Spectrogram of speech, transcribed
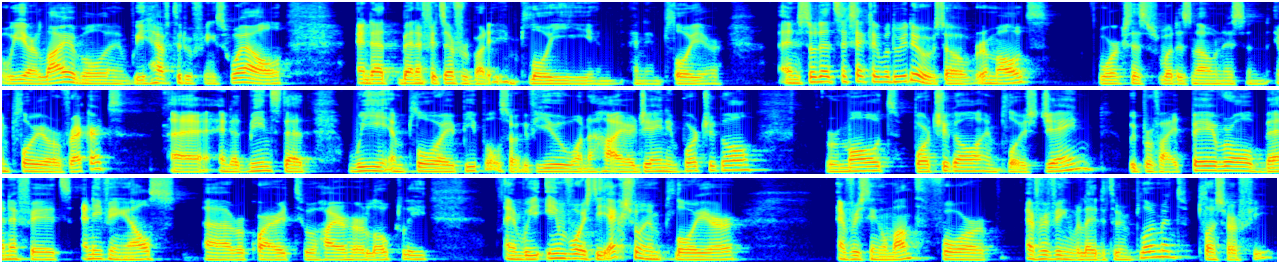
we are liable and we have to do things well. And that benefits everybody, employee and, and employer. And so that's exactly what we do. So remote works as what is known as an employer of record. Uh, and that means that we employ people. So if you want to hire Jane in Portugal, remote Portugal employs Jane. We provide payroll, benefits, anything else uh, required to hire her locally. And we invoice the actual employer every single month for everything related to employment plus our fee.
